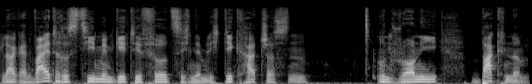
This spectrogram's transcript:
lag ein weiteres Team im GT40, nämlich Dick Hutcherson und Ronnie Bucknam.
